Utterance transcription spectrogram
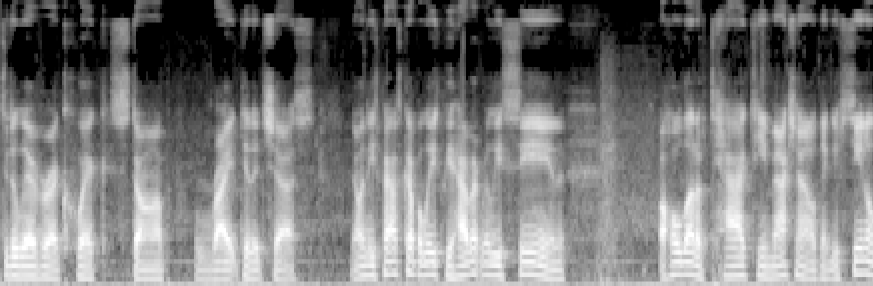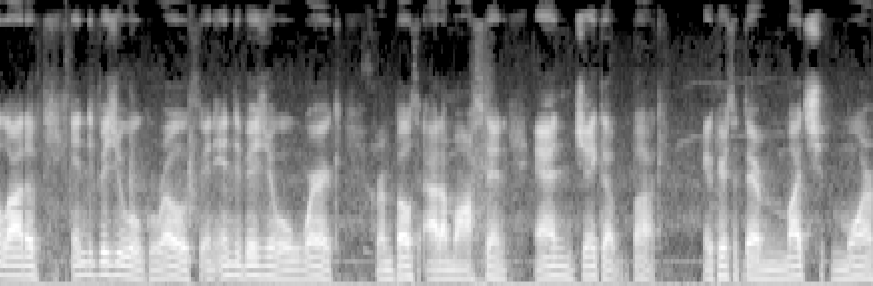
to deliver a quick stomp right to the chest. Now in these past couple weeks we haven't really seen a whole lot of tag team action I don't think. We've seen a lot of individual growth and individual work from both Adam Austin and Jacob Buck it appears that they're much more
